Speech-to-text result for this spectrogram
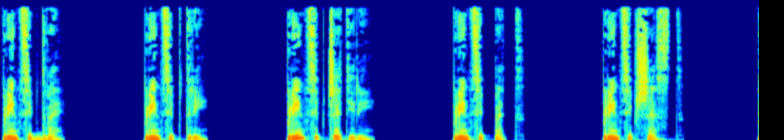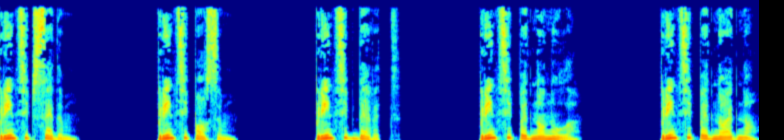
Принцип 2. Принцип 3. Принцип 4. Принцип 5. Принцип 6. Принцип 7. Принцип 8. Принцип 9. Принцип 1.0. Принцип 1.1.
